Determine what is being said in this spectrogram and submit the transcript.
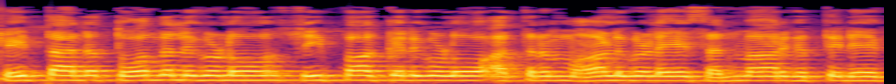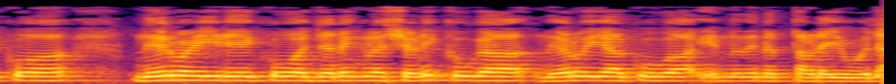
ഷെയ്ത്താന്റെ തോന്നലുകളോ സ്വീപ്പാക്കലുകളോ അത്തരം ആളുകളെ സന്മാർഗത്തിലേക്കോ നേർവഴിയിലേക്കോ ജനങ്ങളെ ക്ഷണിക്കുക നേർവഴിയാക്കുക എന്നതിനെ തടയൂല.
